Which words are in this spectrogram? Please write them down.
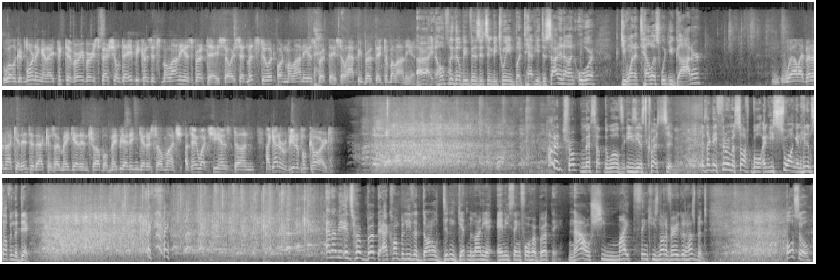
Well, good morning, and I picked a very, very special day because it's Melania's birthday. So I said, let's do it on Melania's birthday. So happy birthday to Melania. All right. Hopefully there'll be visits in between, but have you decided on, or do you want to tell us what you got her? Well, I better not get into that because I may get in trouble. Maybe I didn't get her so much. I'll tell you what, she has done. I got her a beautiful card. How did Trump mess up the world's easiest question? It's like they threw him a softball and he swung and hit himself in the dick. I mean, it's her birthday. I can't believe that Donald didn't get Melania anything for her birthday. Now she might think he's not a very good husband. also,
